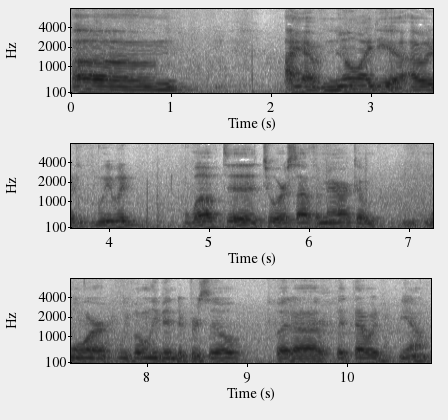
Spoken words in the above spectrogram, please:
Um, I have no idea. I would. We would love to tour South America more. We've only been to Brazil, but uh, but that would you know.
